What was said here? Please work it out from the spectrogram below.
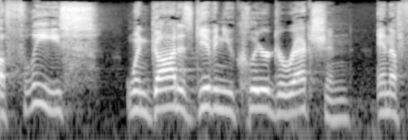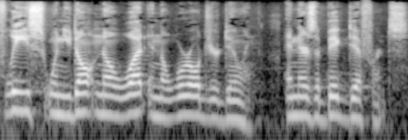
a fleece when God has given you clear direction and a fleece when you don't know what in the world you're doing. And there's a big difference.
